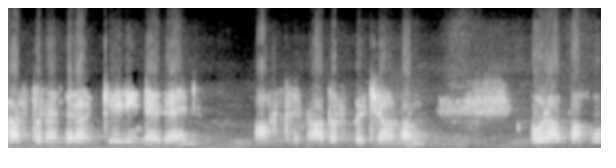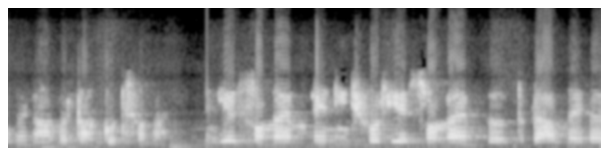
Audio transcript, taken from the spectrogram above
Փաստորեն նրանք գերիներ են արդեն Ադրբեջանում, որ ապահովեն անվտանգությունը ես ունեմ այն ինչ որ ես ունեմ տվյալները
